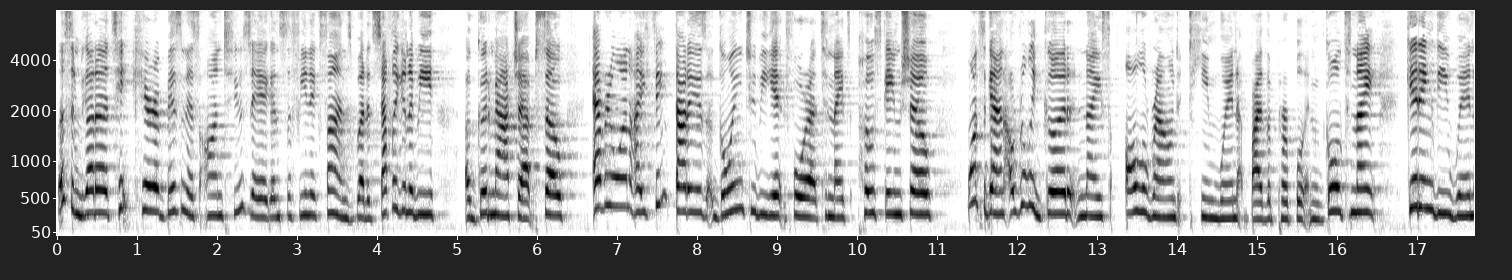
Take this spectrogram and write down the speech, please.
listen, we got to take care of business on Tuesday against the Phoenix Suns, but it's definitely going to be a good matchup. So, everyone, I think that is going to be it for tonight's post game show. Once again, a really good, nice, all around team win by the purple and gold tonight, getting the win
